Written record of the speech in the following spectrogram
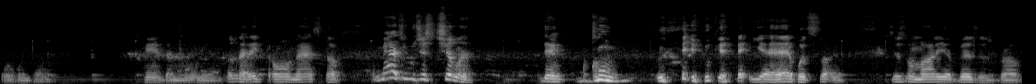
what went down. Pandemonium. Look at that. They throwing mad stuff. Imagine you just chilling. Then, boom. you can hit your head with something. Just of your business, bro.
